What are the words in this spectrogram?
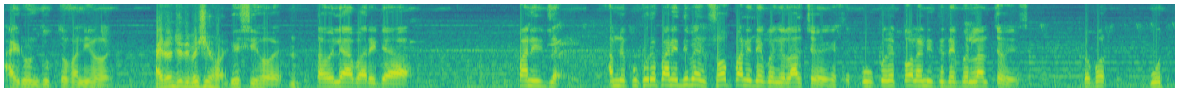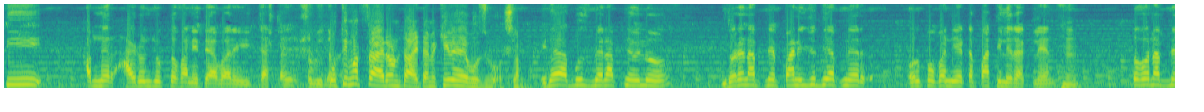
আয়রন যুক্ত পানি হয় আয়রন যদি বেশি হয়? বেশি হয় তাহলে আবার এটা পানি আপনি পুকুরে পানি দিবেন সব পানি দেখবেন যে লালচে হয়ে গেছে। পুকুরের তলানিতে দেখবেন লালচে হয়ে গেছে। তারপর অতি আপনার আয়রন যুক্ত পানিতে আবার এই চাষটা সুবিধা। অতিমাত্রা আয়রনটা এটা আমি কীভাবে বুঝব ইসলাম? এটা বুঝবেন আপনি হইল ধরেন আপনি পানি যদি আপনার অল্প পানি একটা পাতিলে রাখলেন। তখন আপনি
